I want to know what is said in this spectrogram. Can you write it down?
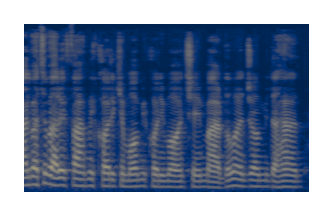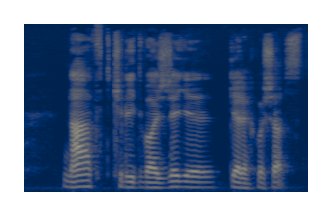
البته برای فهم کاری که ما می‌کنیم و آنچه این مردم انجام می‌دهند نفت کلیدواژه گرهگشا است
